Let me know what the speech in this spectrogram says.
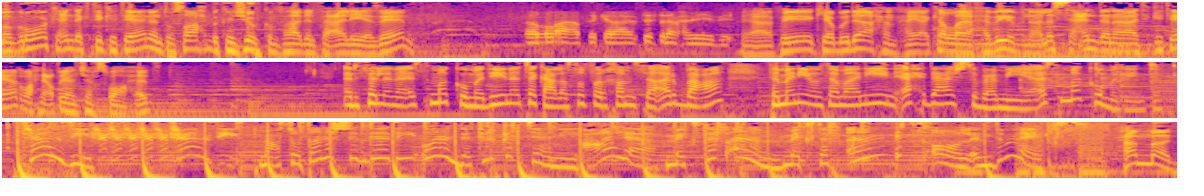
مبروك. عندك تيكتين أنت وصاحبك. نشوفكم في هذه الفعالية. زين؟ الله يعطيك العافية. تسلم حبيبي. يعافيك. يا أبو داحم حياك الله يا حبيبنا. لسه عندنا تيكتين. راح نعطيها لشخص واحد. أرسل لنا اسمك ومدينتك على صفر خمسة أربعة ثمانية وثمانين أحد عشر سبعمية. اسمك ومدينتك. ترانزيت. مع سلطان الشدادي ورندا تركستاني على Mix FM. Mix FM it's all in the mix. محمد.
